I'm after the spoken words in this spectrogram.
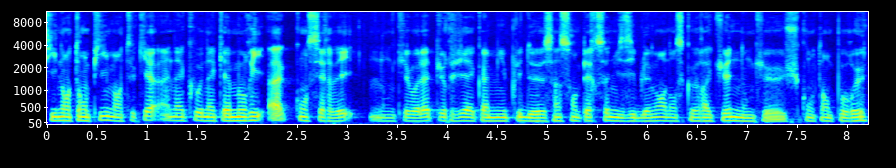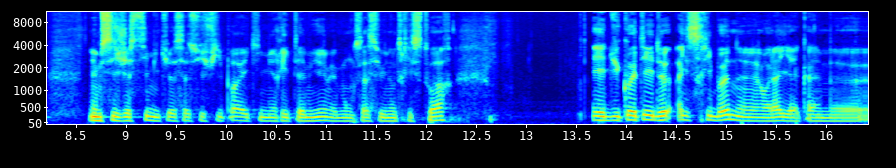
Sinon, tant pis, mais en tout cas, Anako Nakamori a conservé. Donc voilà, Purgé a quand même mis plus de 500 personnes visiblement dans ce Korakuen, donc je suis content pour eux. Même si j'estime que ça suffit pas et qu'ils méritaient mieux, mais bon, ça c'est une autre histoire. Et du côté de Ice Ribbon, voilà, il y a quand même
